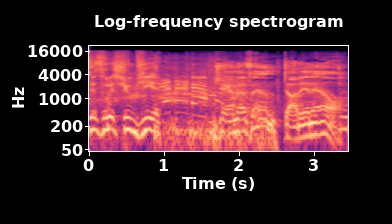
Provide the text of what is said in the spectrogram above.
This is what you get. JamFM.nl.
